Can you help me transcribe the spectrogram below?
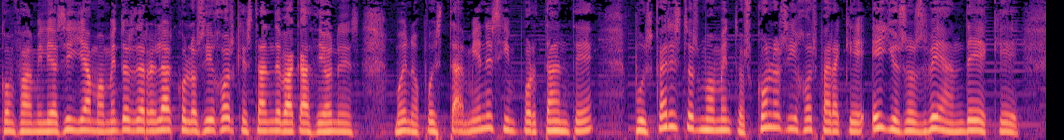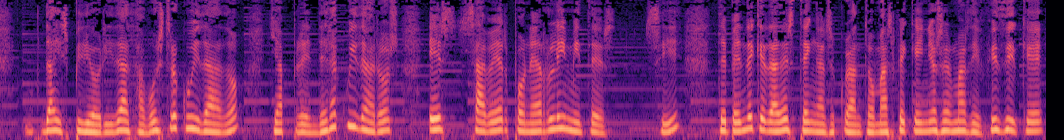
con familia, sí, ya, momentos de relax con los hijos que están de vacaciones. Bueno, pues también es importante buscar estos momentos con los hijos para que ellos os vean de que dais prioridad a vuestro cuidado y aprender a cuidaros es saber poner límites. ¿Sí? Depende qué edades tengan. Cuanto más pequeños es más difícil que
